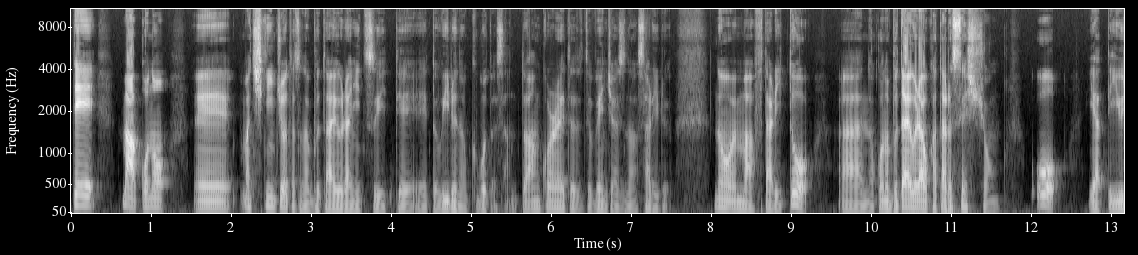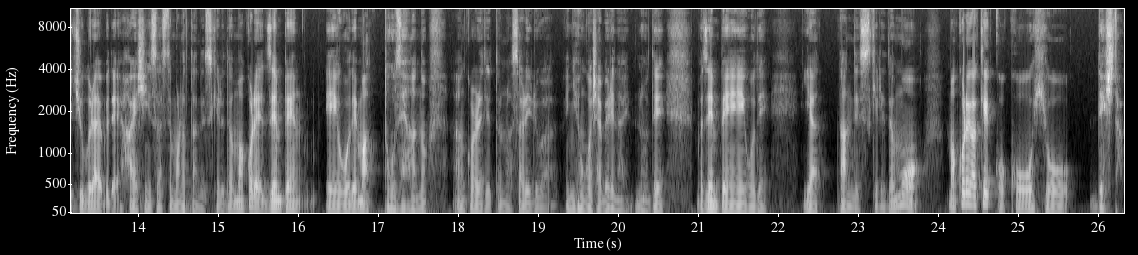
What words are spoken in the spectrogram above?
で、まあ、この、えー、まあ、資金調達の舞台裏について、えっ、ー、と、ウィルの久保田さんとアンコラレートドベンチャーズのサリルの、まあ、二人と、あの、この舞台裏を語るセッションをやって YouTube ライブで配信させてもらったんですけれど、まあ、これ全編英語で、まあ、当然あの、 Uncorrelated のサリルは日本語喋れないので、まあ、全編英語でやったんですけれども、まあ、これが結構好評でした。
